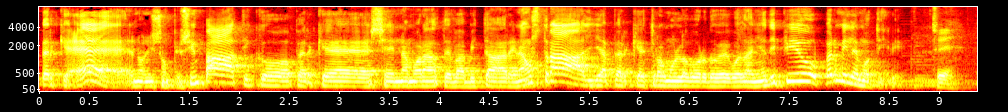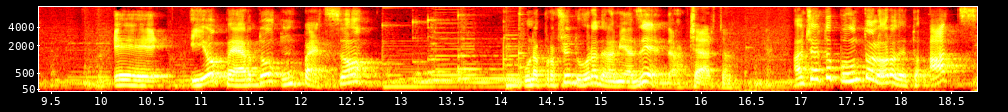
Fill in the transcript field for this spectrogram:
perché non gli sono più simpatico, perché si è innamorato e va a abitare in Australia, perché trova un lavoro dove guadagna di più, per mille motivi. Sì. E io perdo un pezzo una procedura della mia azienda. Certo. A un certo punto loro hanno detto, az,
